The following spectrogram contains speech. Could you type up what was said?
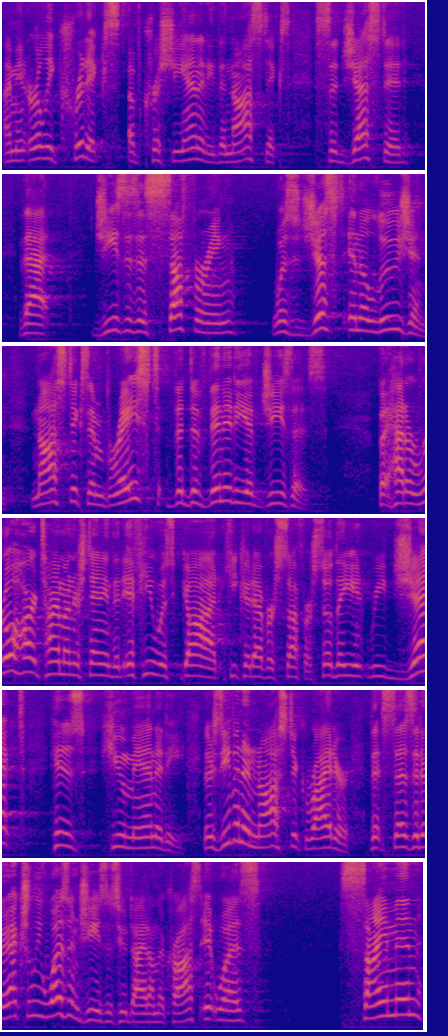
I mean, early critics of Christianity, the Gnostics, suggested that Jesus' suffering was just an illusion. Gnostics embraced the divinity of Jesus, but had a real hard time understanding that if he was God, he could ever suffer. So they reject his humanity. There's even a Gnostic writer that says that it actually wasn't Jesus who died on the cross, it was Simon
